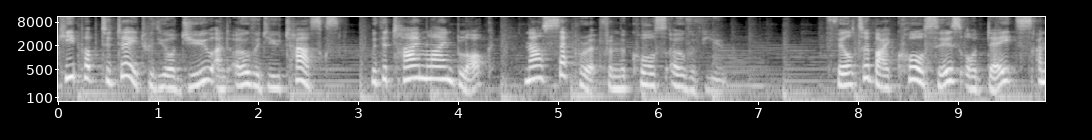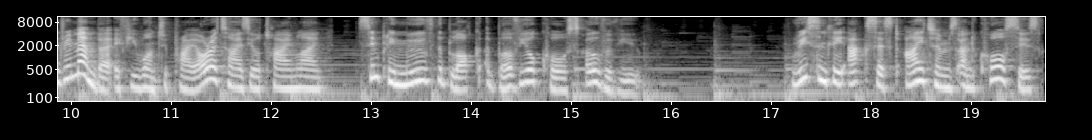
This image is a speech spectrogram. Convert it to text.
Keep up to date with your due and overdue tasks with the timeline block now separate from the course overview. Filter by courses or dates and remember if you want to prioritise your timeline, simply move the block above your course overview. Recently accessed items and courses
